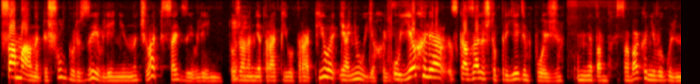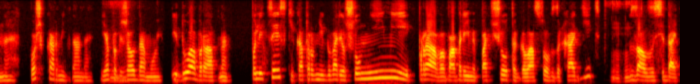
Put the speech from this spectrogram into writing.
Сама напишу, говорю, заявление. Начала писать заявление. Тоже uh-huh. она мне торопила, торопила, и они уехали. Уехали, сказали, что приедем позже. У меня там собака невыгуленная. Кошек кормить надо. Я побежал uh-huh. домой. Иду обратно полицейский, который мне говорил, что он не имеет права во время подсчета голосов заходить угу. в зал заседания,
